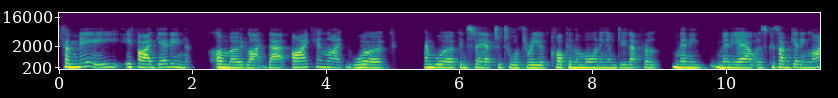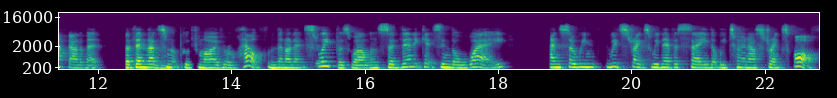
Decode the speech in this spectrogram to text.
for me if i get in a mode like that i can like work and work and stay up to two or three o'clock in the morning and do that for many many hours because i'm getting life out of it but then that's mm. not good for my overall health and then i don't sleep as well and so then it gets in the way and so we with strengths, we never say that we turn our strengths off.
